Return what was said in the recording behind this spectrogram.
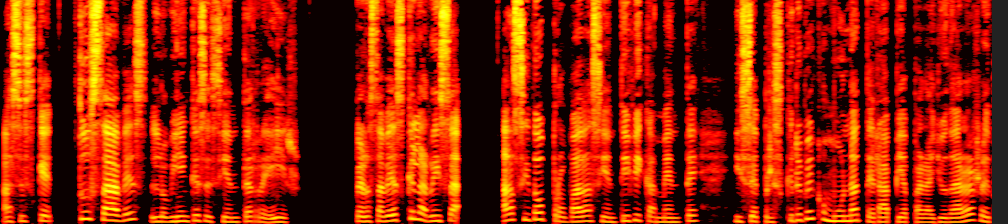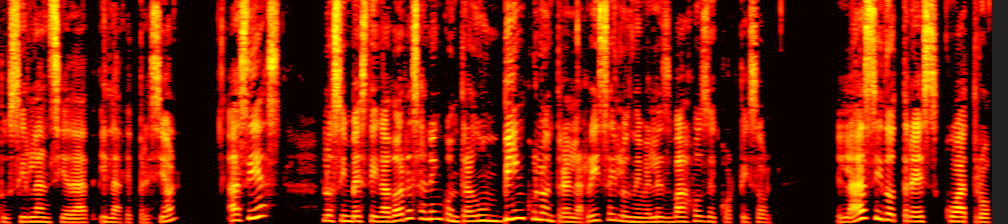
Así es que tú sabes lo bien que se siente reír. Pero ¿sabías que la risa ha sido probada científicamente y se prescribe como una terapia para ayudar a reducir la ansiedad y la depresión? Así es, los investigadores han encontrado un vínculo entre la risa y los niveles bajos de cortisol, el ácido 3,4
